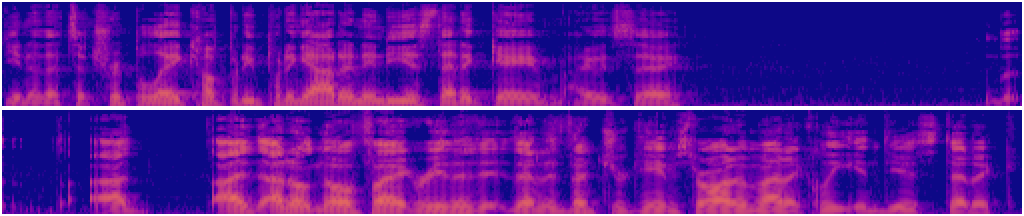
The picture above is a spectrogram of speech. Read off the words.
you know that's a AAA company putting out an indie aesthetic game. I would say. I, I I don't know if I agree that that adventure games are automatically indie aesthetic,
